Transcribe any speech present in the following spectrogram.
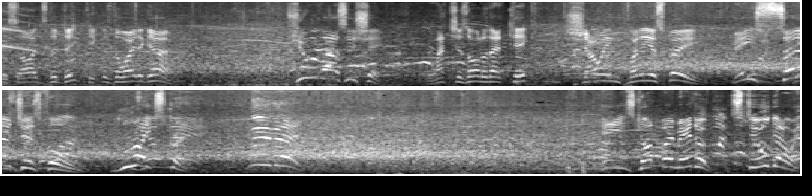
Decides the deep kick is the way to go. Tuivasa-Sheck latches onto that kick, showing plenty of speed. He surges forward. Great strength. Move it! He's got momentum. Still going.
